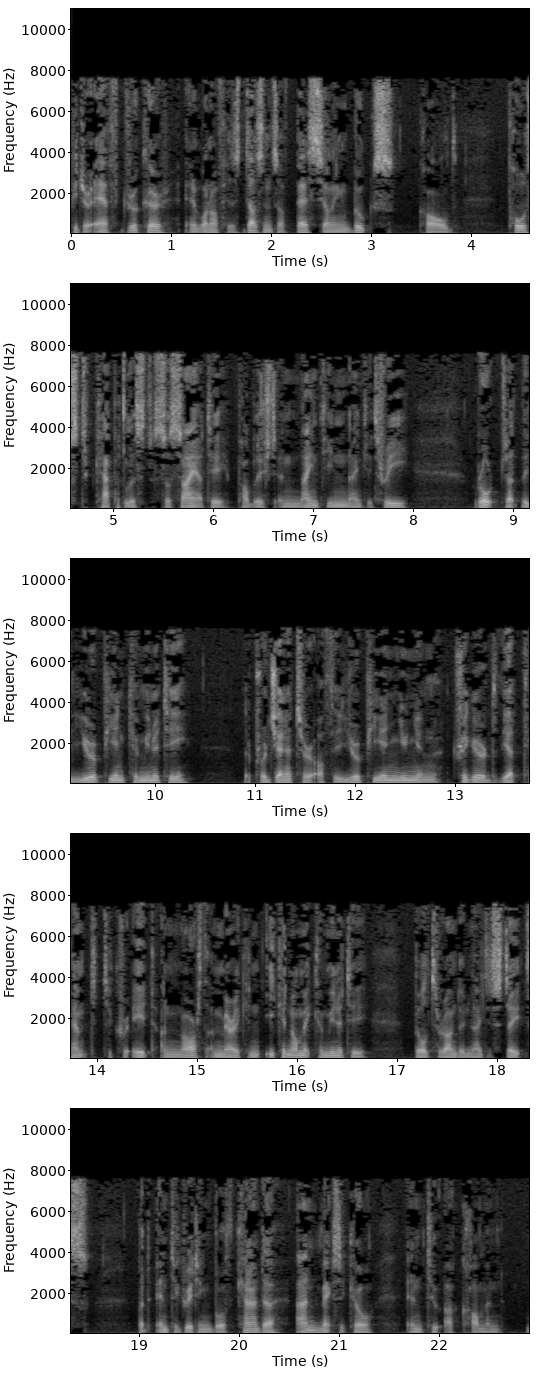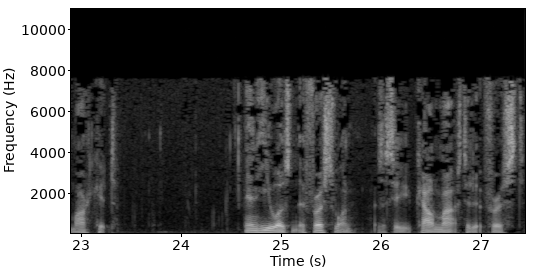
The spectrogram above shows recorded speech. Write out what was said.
Peter F. Drucker, in one of his dozens of best-selling books called Post-Capitalist Society, published in 1993, wrote that the European community, the progenitor of the European Union, triggered the attempt to create a North American economic community built around the United States, but integrating both Canada and Mexico into a common market. And he wasn't the first one. As I say, Karl Marx did it first.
